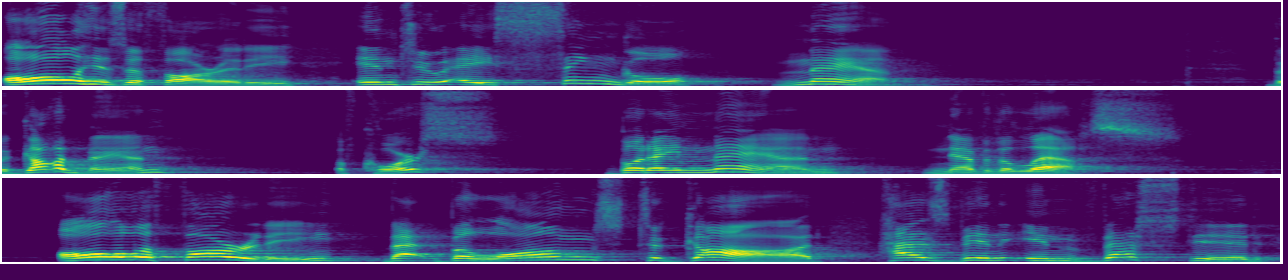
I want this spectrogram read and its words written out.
all his authority into a single man. The God man, of course, but a man nevertheless. All authority that belongs to God has been invested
